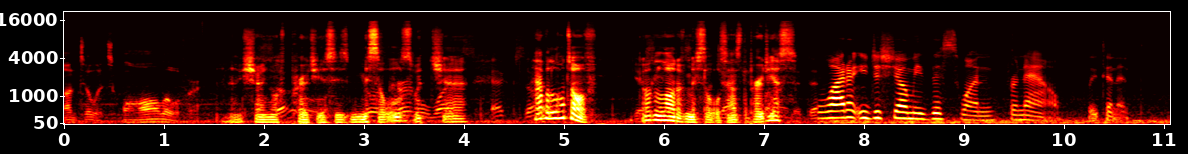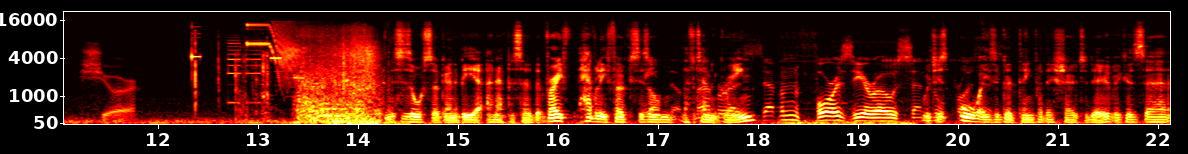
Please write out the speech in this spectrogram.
until it's all over. Now he's showing off Proteus's missiles, which uh, have a lot of. Got a lot of missiles, has the Proteus. Why don't you just show me this one for now, Lieutenant? Sure. And this is also going to be an episode that very heavily focuses on Lieutenant Green, 740 which is always a good thing for this show to do because uh,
